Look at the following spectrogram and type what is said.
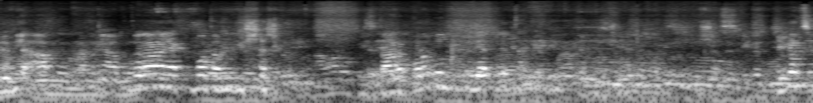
যদি মানে আপনারা একমত, আমি বিশ্বাস করি। তারপরে ঠিক আছে?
